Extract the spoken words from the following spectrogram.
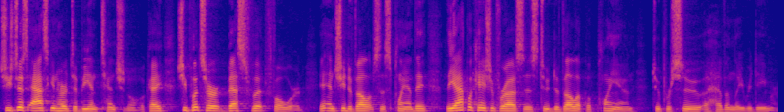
She's just asking her to be intentional, okay? She puts her best foot forward and she develops this plan. The, the application for us is to develop a plan to pursue a heavenly Redeemer.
